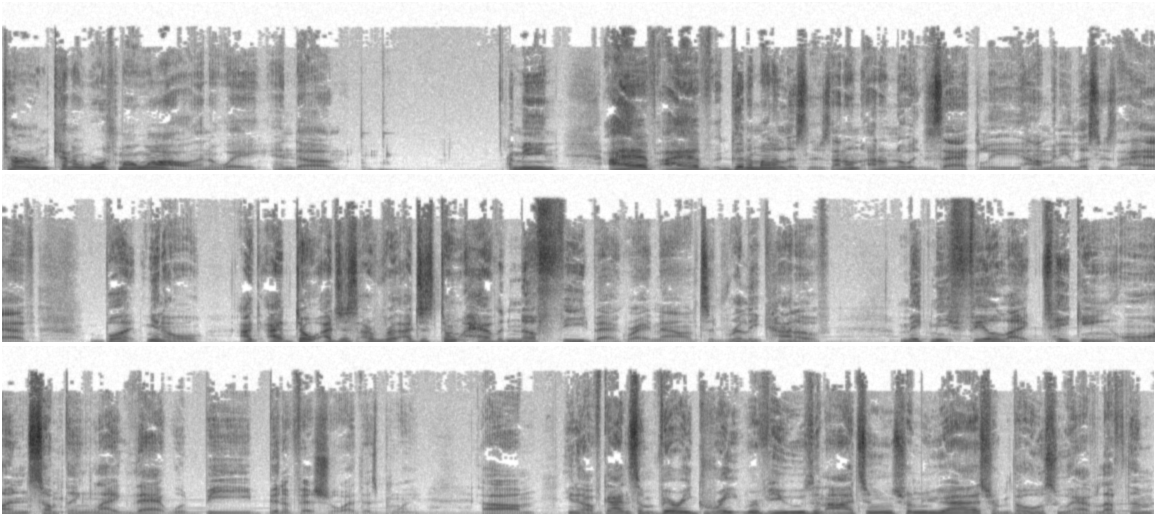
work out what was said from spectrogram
term, kind of worth my while in a way. And uh, I mean, I have I have a good amount of listeners. I don't I don't know exactly how many listeners I have, but you know, I, I don't I just I really I just don't have enough feedback right now to really kind of make me feel like taking on something like that would be beneficial at this point. Um, you know, I've gotten some very great reviews on iTunes from you guys, from those who have left them,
